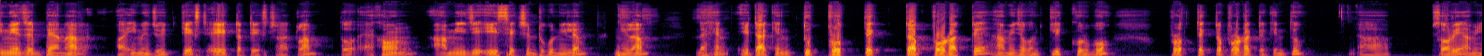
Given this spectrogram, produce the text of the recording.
ইমেজের ব্যানার বা ইমেজ উইথ টেক্সট এই একটা টেক্সট রাখলাম। তো এখন আমি যে এই সেকশনটুকু নিলাম নিলাম, দেখেন এটা কিন্তু প্রত্যেকটা প্রোডাক্টে আমি যখন ক্লিক করব, প্রত্যেকটা প্রোডাক্টে কিন্তু সরি আমি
